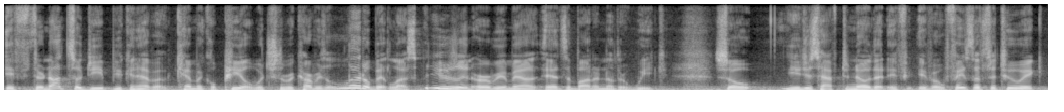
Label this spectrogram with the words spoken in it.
if they're not so deep, you can have a chemical peel, which the recovery is a little bit less, but usually an erbium adds about another week. So you just have to know that if, if a facelift's a two week,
